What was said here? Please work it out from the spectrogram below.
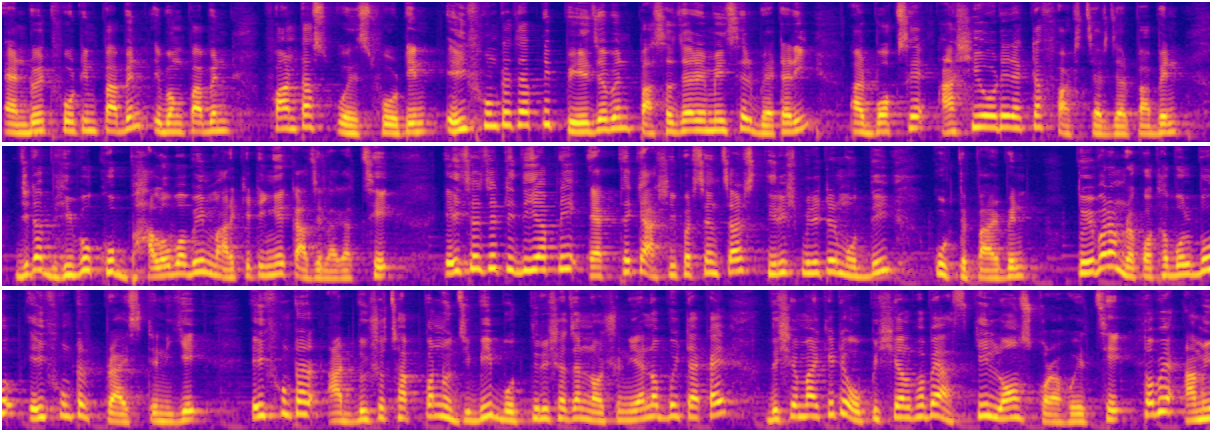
অ্যান্ড্রয়েড ফোরটিন পাবেন এবং পাবেন ফান্টাস ওয়েস ফোরটিন এই ফোনটাতে আপনি পেয়ে যাবেন পাঁচ হাজার এমএইচের ব্যাটারি আর বক্সে আশি ওয়ার্ডের একটা ফাস্ট চার্জার পাবেন, যেটা ভিভো খুব ভালোভাবেই মার্কেটিংয়ে কাজে লাগাচ্ছে। এই চার্জারটি দিয়ে আপনি এক থেকে আশি পার্সেন্ট চার্জ তিরিশ মিনিটের মধ্যেই করতে পারবেন। তো এবার আমরা কথা বলব এই ফোনটার প্রাইসটা নিয়ে। এই ফোনটার আট দুশো ছাপ্পান্ন জিবি বত্রিশ হাজার নশো নিরানব্বই টাকায় দেশের মার্কেটে অফিসিয়ালভাবে আজকেই লঞ্চ করা হয়েছে। তবে আমি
